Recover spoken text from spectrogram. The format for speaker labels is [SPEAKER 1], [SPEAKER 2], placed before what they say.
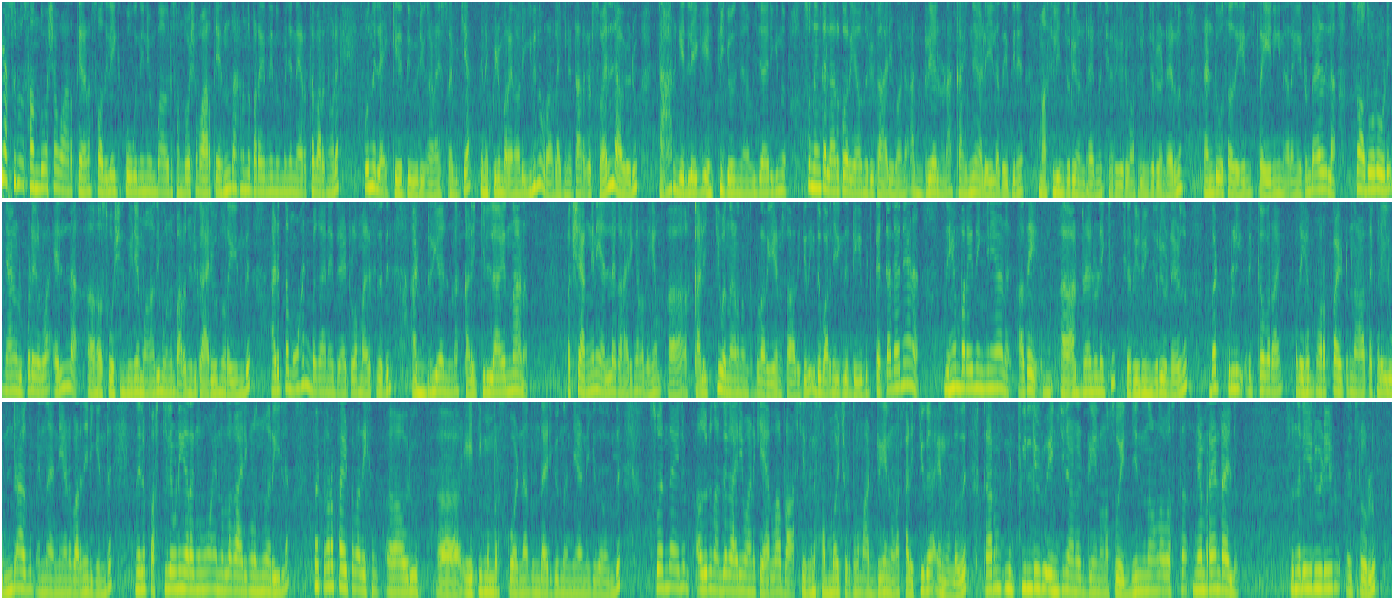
[SPEAKER 1] Yes ഒരു സന്തോഷ വാർത്തയാണ്. സോ അതിലേക്ക് പോകുന്നതിന് മുമ്പ് ആ ഒരു സന്തോഷ വാർത്ത എന്താണെന്ന് പറയുന്നതിന് മുമ്പ് ഞാൻ നേരത്തെ പറഞ്ഞ പോലെ ഒന്ന് ലൈക്ക് ചെയ്തിട്ട് വീഡിയോ കാണാൻ ശ്രമിക്കുക. ഞാൻ എപ്പോഴും പറയുന്ന പോലെ ഇരുന്നൂറ് ലൈക്കിന്റെ ടാർഗറ്റ് സോ എല്ലാവരും ഒരു ടാർഗറ്റിലേക്ക് എത്തിക്കുമെന്ന് ഞാൻ വിചാരിക്കുന്നു. സോ നിങ്ങൾക്ക് എല്ലാവർക്കും അറിയാവുന്ന ഒരു കാര്യമാണ്. അഡ്രിയാലുണ കഴിഞ്ഞ കളിയിൽ അദ്ദേഹത്തിന് മസിൽ ഇഞ്ചുറി ഉണ്ടായിരുന്നു. ചെറിയൊരു മസിൽ ഇഞ്ചുറി ഉണ്ടായിരുന്നു. രണ്ട് ദിവസം അദ്ദേഹം ട്രെയിനിങ്ങിന് ഇറങ്ങിയിട്ടുണ്ടായിരുന്നില്ല. സോ അതോടുകൂടി ഞാൻ ഉൾപ്പെടെയുള്ള എല്ലാ സോഷ്യൽ മീഡിയ മാധ്യമങ്ങളും പറഞ്ഞൊരു കാര്യമെന്ന് പറയുന്നത് അടുത്ത മോഹൻ ബഗാനെതിരായിട്ടുള്ള മത്സരത്തിൽ അഡ്രിയാലുണ കളിക്കില്ല എന്നാണ്. പക്ഷേ അങ്ങനെയല്ല കാര്യങ്ങൾ അദ്ദേഹം കളിക്കുമെന്നാണ് നമുക്കിപ്പോൾ അറിയാൻ സാധിക്കുന്നത്. ഇത് പറഞ്ഞിരിക്കുന്നത് ഡേവിഡ് കറ്റാല തന്നെയാണ് അദ്ദേഹം പറയുന്നത് ഇങ്ങനെയാണ്. അതെ അഡ്രാലുണയ്ക്ക് ചെറിയൊരു ഇഞ്ചുറി ഉണ്ടായിരുന്നു. ബട്ട് പുള്ളി റിക്കവറായി അദ്ദേഹം ഉറപ്പായിട്ടും നാളത്തെ കളിയിൽ ഉണ്ടാകും എന്ന് തന്നെയാണ് പറഞ്ഞിരിക്കുന്നത്. എന്നാലും ഫസ്റ്റ് ഇലവണി ഇറങ്ങുമോ എന്നുള്ള കാര്യങ്ങളൊന്നും അറിയില്ല. ബട്ട് ഉറപ്പായിട്ടും അദ്ദേഹം ഒരു എയ്റ്റീൻ മെമ്പർ സ്ക്വാഡിനകത്ത് ഉണ്ടായിരിക്കും തന്നെയാണ് എനിക്ക് തോന്നുന്നത്. സോ എന്തായാലും അതൊരു നല്ല കാര്യമാണ് കേരള ബ്ലാസ്റ്റേഴ്സിനെ സംബന്ധിച്ചിടത്തോളം അഡ്രിയനോണ കളിക്കുക എന്നുള്ളത്. കാരണം മിഡ്ഫീൽഡിൽ ഒരു എഞ്ചിനാണ് അഡ്രിയനോണ സോ എഞ്ചിൻ എന്നുള്ള അവസ്ഥ ഞാൻ പറയണ്ടായല്ലോ. സോ ഇന്നലെ ഈ ഒരു വീഡിയോയിൽ ഇത്രേ ഉള്ളൂ.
